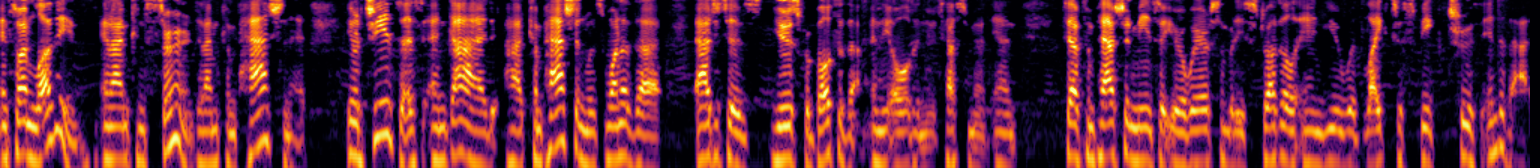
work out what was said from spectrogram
And so I'm loving and I'm concerned and I'm compassionate. You know, Jesus and God, uh, compassion was one of the adjectives used for both of them in the Old and New Testament. And to have compassion means that you're aware of somebody's struggle and you would like to speak truth into that.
